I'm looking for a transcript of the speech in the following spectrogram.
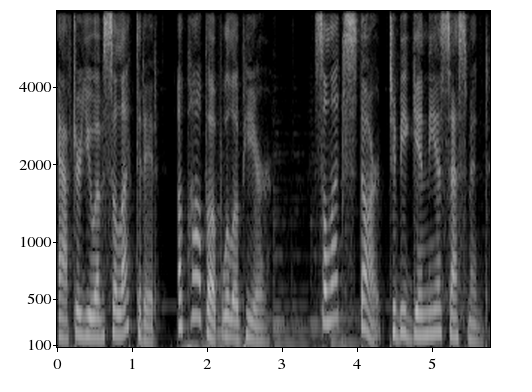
After you have selected it, a pop-up will appear. Select Start to begin the assessment.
